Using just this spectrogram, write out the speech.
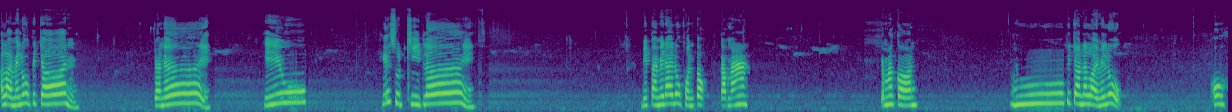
อร่อยไหมลูกพี่จอนจอนเอ้ยหิวหิวสุดขีดเลย บีไปไม่ได้ลูกฝนตกกลับมา กลับมาก่อนอู้พี่จอนอร่อยไหมลูก โอ้โห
